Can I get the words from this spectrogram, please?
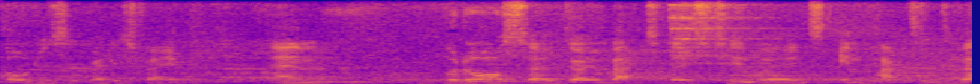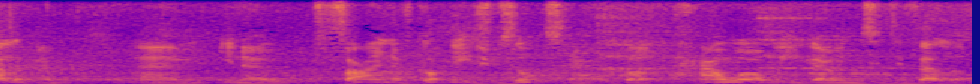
holders at Reddish Vale. Um, but also going back to those two words, impact and development. Um, you know, fine, I've got these results now, but how are we going to develop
